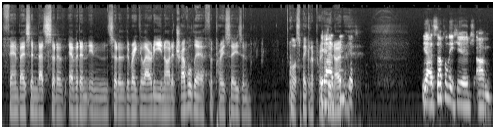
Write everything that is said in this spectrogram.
fan base, and that's sort of evident in sort of the regularity United travel there for pre-season. Well, speaking of pre, yeah, it's, yeah, it's definitely huge. Um,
